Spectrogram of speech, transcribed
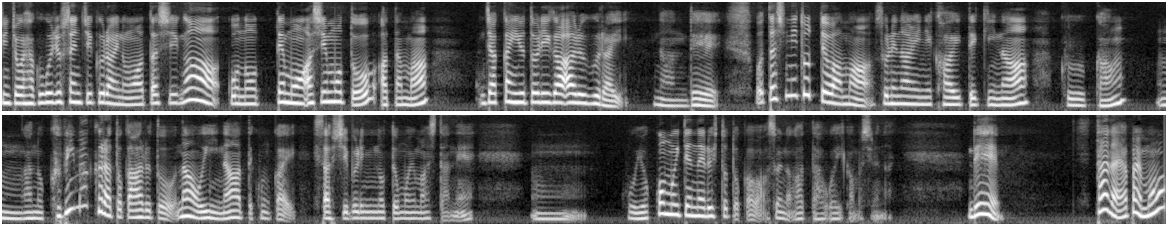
身長が150センチくらいの私がこう乗っても足元頭若干ゆとりがあるぐらいなんで私にとってはまあそれなりに快適な空間、うん、あの首枕とかあるとなおいいなって今回久しぶりに乗って思いましたね。うん、こう横向いて寝る人とかはそういうのがあった方がいいかもしれない。でただやっぱりもうちょ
